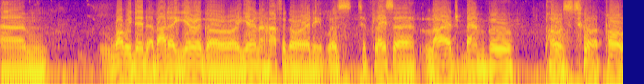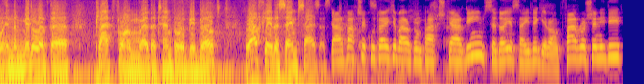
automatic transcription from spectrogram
Um, what we did about a year ago or a year and a half ago already was to place a large bamboo post or a pole in the middle of the platform where the temple would be built roughly the same size as در بخش کوتاهی که براتون پخش کردیم صدای سعید گرانفر رو شنیدید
